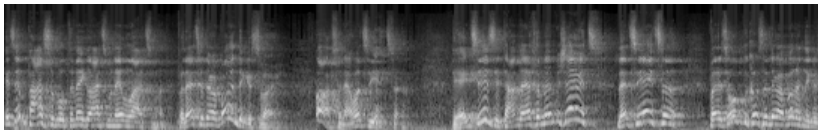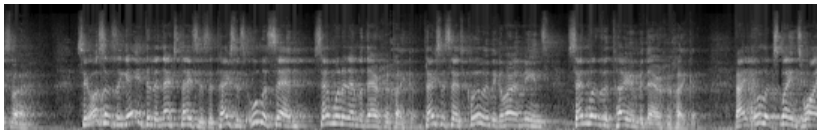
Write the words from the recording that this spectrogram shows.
It's impossible to make Latzman El Latzman, but that's what they're abundant dig. Oh, so now what's the answer? The answer is the Tam Echem and B'Sheretz. That's the answer. But it's all because of the Rabbanan Digasvar. See, also as they get into the next Taisis, the Taisis Ula said, send one of them with Derech Chayka. Taisis says clearly the Gemara means send one of the Tayrim with Derech Chayka. Right? Ula explains why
